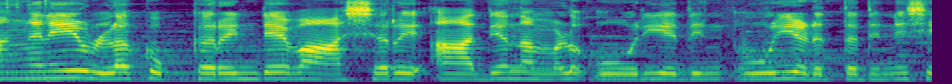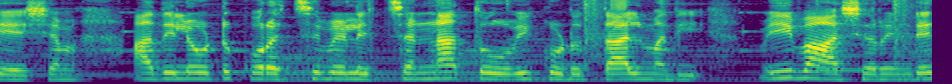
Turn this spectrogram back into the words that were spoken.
അങ്ങനെയുള്ള കുക്കറിന്റെ വാഷർ ആദ്യം നമ്മൾ ഊരിയതിന് ഊരിയെടുത്തതിന് ശേഷം അതിലോട്ട് കുറച്ച് വെളിച്ചെണ്ണ തൂവി കൊടുത്താൽ മതി. ഈ വാഷറിന്റെ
